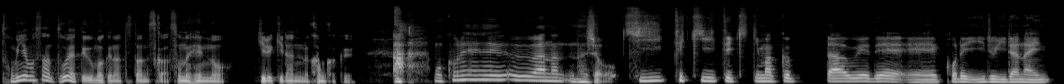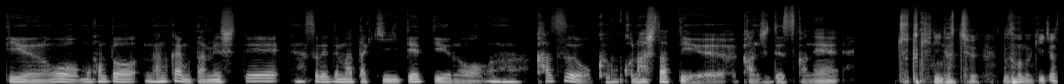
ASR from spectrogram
富山さんどうやって上手くなってたんですか？その辺のキルキランの感覚。あ、もうこれは何でしょう。聞いて聞いて聞きまくった上で、えー、これいるいらないっていうのをもう本当何回も試して、それでまた聞いてっていうのを、数をこなしたっていう感じですかね。ちょっと気になっちゃう。どんどん聞いちゃう？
